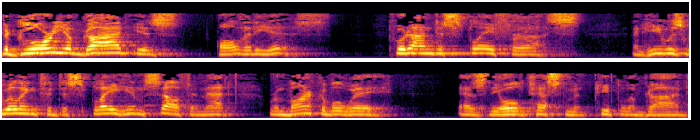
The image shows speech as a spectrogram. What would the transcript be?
The glory of God is all that He is put on display for us. And he was willing to display himself in that remarkable way as the Old Testament people of God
